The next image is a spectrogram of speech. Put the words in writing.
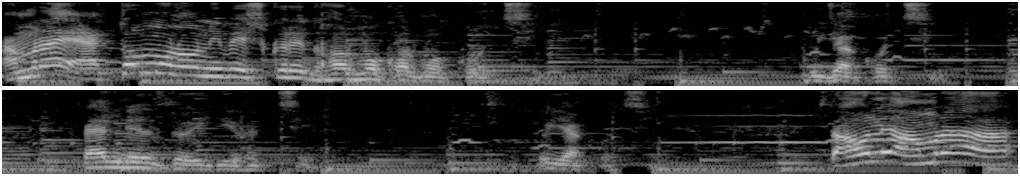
আমরা এত মনোনিবেশ করে ধর্মকর্ম করছি। পূজা করছি, প্যান্ডেল তৈরি হচ্ছে, পূজা করছি। তাহলে আমরা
